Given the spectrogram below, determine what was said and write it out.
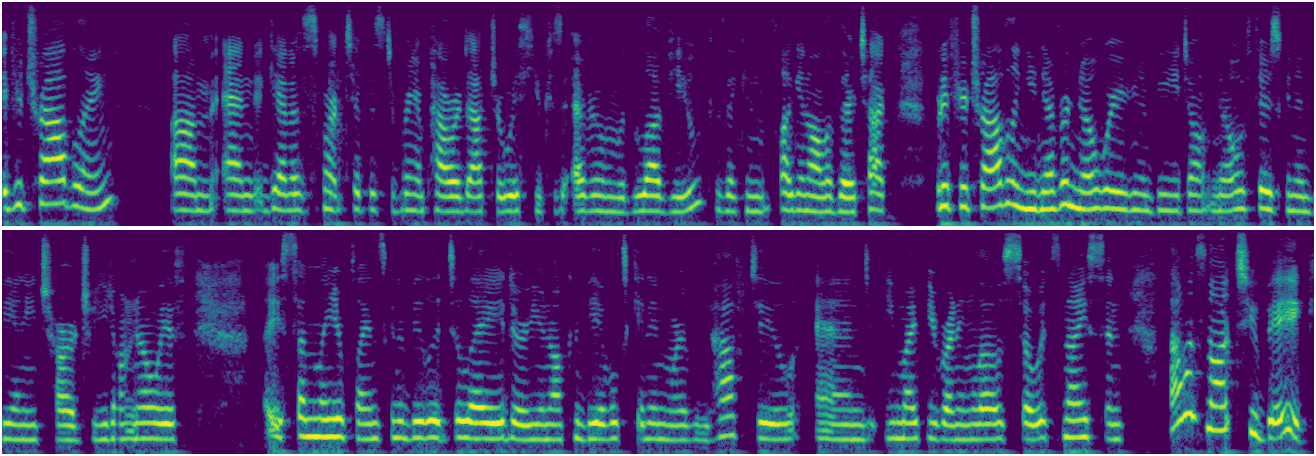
if you're traveling, um, and again, a smart tip is to bring a power adapter with you because everyone would love you because they can plug in all of their tech. But if you're traveling, you never know where you're going to be. You don't know if there's going to be any charge, or you don't know if uh, suddenly your plane's going to be delayed, or you're not going to be able to get in wherever you have to, and you might be running low. So it's nice, and that one's not too big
